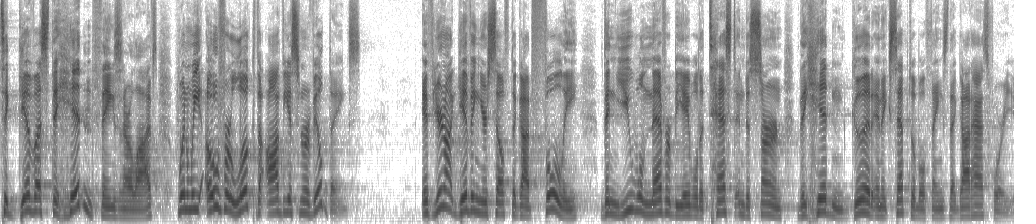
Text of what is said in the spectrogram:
to give us the hidden things in our lives when we overlook the obvious and revealed things. If you're not giving yourself to God fully, then you will never be able to test and discern the hidden, good, and acceptable things that God has for you.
